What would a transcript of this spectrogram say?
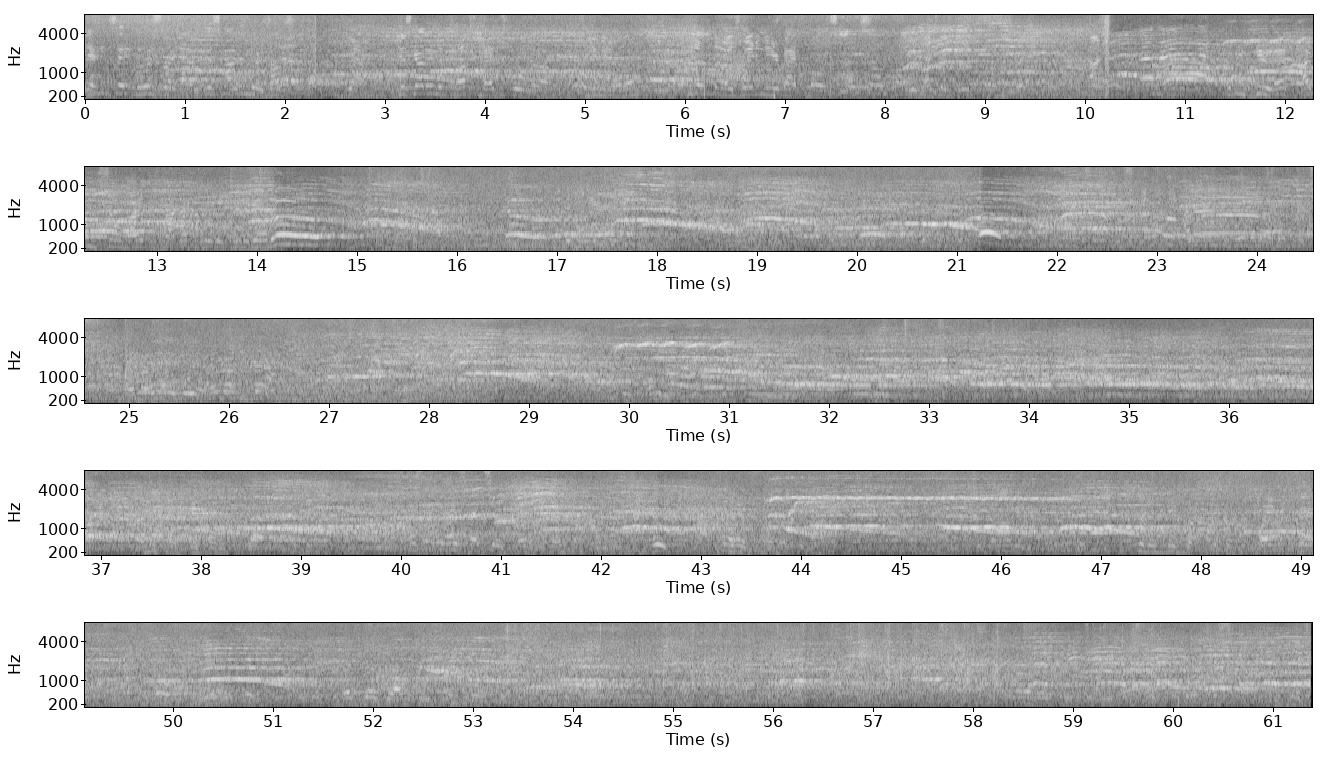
later. He's in St. Louis right now. He just got into Tufts. Yeah, he just got into Tufts Med School. Uh, Is he gonna go there? he doesn't know. He's waiting to hear back from all the schools. That's a big Let's go, John.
